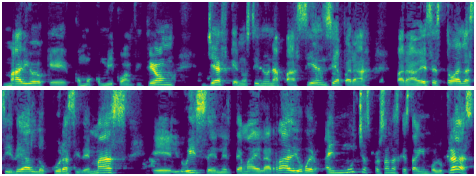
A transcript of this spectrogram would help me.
Mario, que como con mi coanfitrión, Jeff, que nos tiene una paciencia para, para a veces todas las ideas, locuras y demás, eh, Luis en el tema de la radio. Bueno, hay muchas personas que están involucradas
